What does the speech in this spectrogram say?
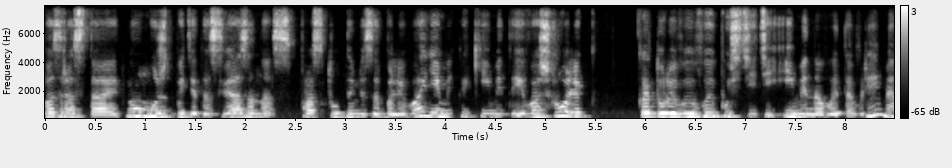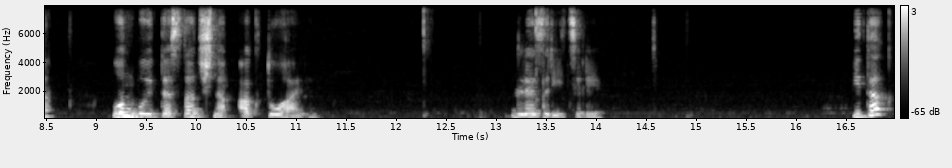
возрастает. Ну, может быть, это связано с простудными заболеваниями какими-то. И ваш ролик, который вы выпустите именно в это время, он будет достаточно актуален для зрителей. Итак,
